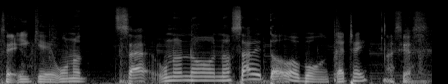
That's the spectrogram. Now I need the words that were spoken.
Sí, Y que uno uno no, no sabe todo, po, ¿cachai? así es.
